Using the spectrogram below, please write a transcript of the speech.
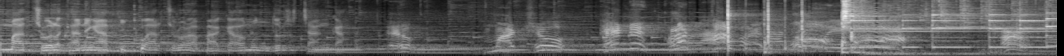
maju leganing atiku Arjuna ora bakal mundur sejangkah. Ayo, maju kene letak. Ayo.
